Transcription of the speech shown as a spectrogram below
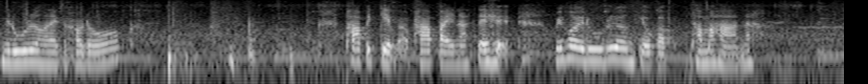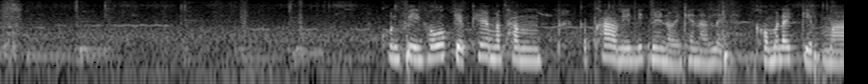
ไม่รู้เรื่องอะไรกับเขาดอกพาไปเก็บอะพาไปนะ แต่ไม่ค่อยรู้เรื่องเกี่ยวกับทำอาหารนะ คนฟีนเขาก็เก็บแค่มาทำ กับข้าวนิดๆหน่อยๆแค่นั้นแหละ เขาไม่ได้เก็บมา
